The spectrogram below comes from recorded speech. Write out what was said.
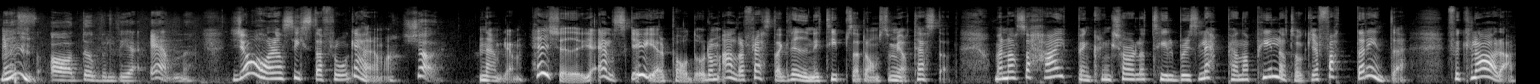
Mm. F-A-W-N. Jag har en sista fråga här, Emma. Kör! Nämligen, hej tjejer, jag älskar ju er podd och de allra flesta grejer ni tipsat om som jag testat. Men alltså hypen kring Charlotte Tilburys läpppenna Pillowtalk, jag fattar inte. Förklara.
